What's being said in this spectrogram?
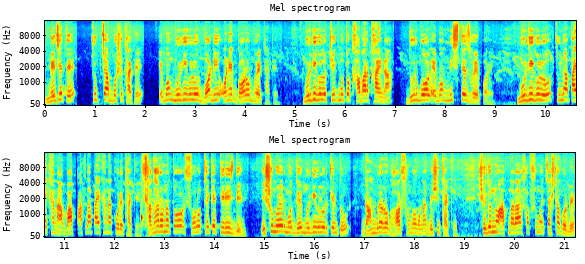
মেঝেতে চুপচাপ বসে থাকে এবং মুরগিগুলোর বডি অনেক গরম হয়ে থাকে। মুরগিগুলো ঠিকমতো খাবার খায় না, দুর্বল এবং নিস্তেজ হয়ে পড়ে। মুরগিগুলো চুনা পায়খানা বা পাতলা পায়খানা করে থাকে। সাধারণত ষোলো থেকে তিরিশ দিন। এ সময়ের মধ্যে মুরগিগুলোর কিন্তু গাম্বুরা রোগ হওয়ার সম্ভাবনা বেশি থাকে। সেজন্য আপনারা সবসময় চেষ্টা করবেন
